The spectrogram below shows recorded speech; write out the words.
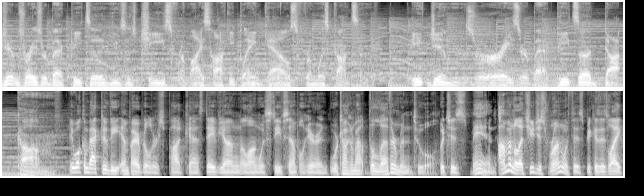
Jim's Razorback Pizza uses cheese from ice hockey playing cows from Wisconsin. Eat Jim's RazorbackPizza.com. Hey, welcome back to the Empire Builders podcast. Dave Young, along with Steve Semple here, and we're talking about the Leatherman tool, which is, man, I'm going to let you just run with this because it's like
